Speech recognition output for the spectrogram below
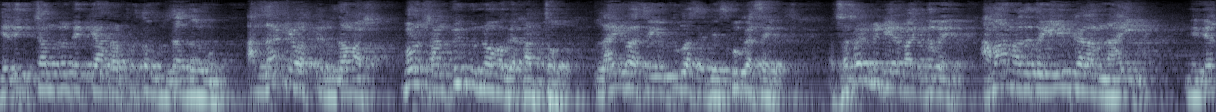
যেদিন চন্দ্র দেখে আমরা প্রথম রোজা আল্লাহকে অর্থে রোজা মাস। বড় শান্তিপূর্ণ কাটত লাইভ আছে ইউটিউব আছে ফেসবুক আছে। সোশ্যাল মিডিয়ার মাধ্যমে আমার মাঝে তো ইলিম কালাম নাই। নিজের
